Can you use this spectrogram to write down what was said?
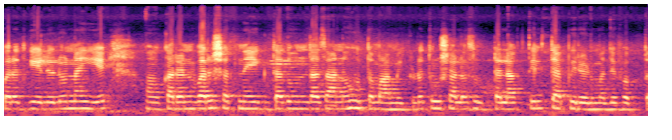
परत गेलेलो नाही आहे कारण वर्षातनं एकदा दोनदा जाणं होतं मामीकडं. तृषाला सुट्ट्या लागतील त्या पिरियडमध्ये फक्त.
